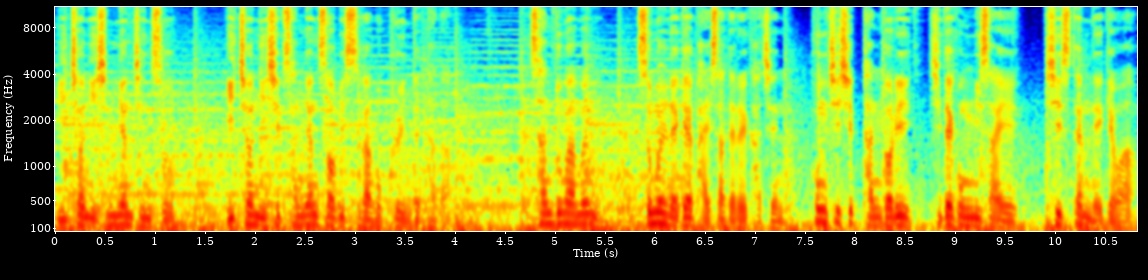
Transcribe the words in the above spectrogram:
2020년 진수, 2023년 서비스가 목표인 듯하다. 산둥함은 24개 발사대를 가진 홍70 단거리 지대공 미사일 시스템 4개와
